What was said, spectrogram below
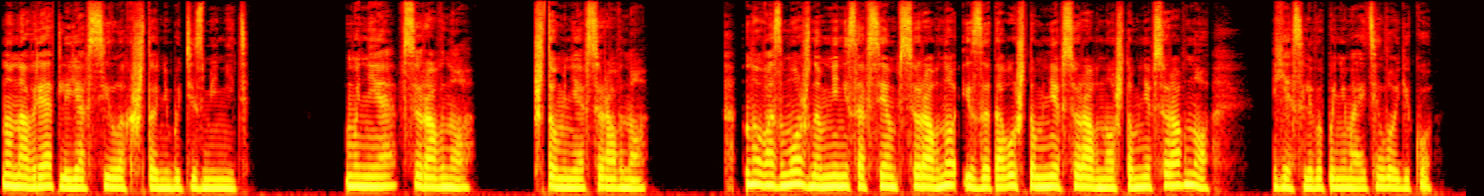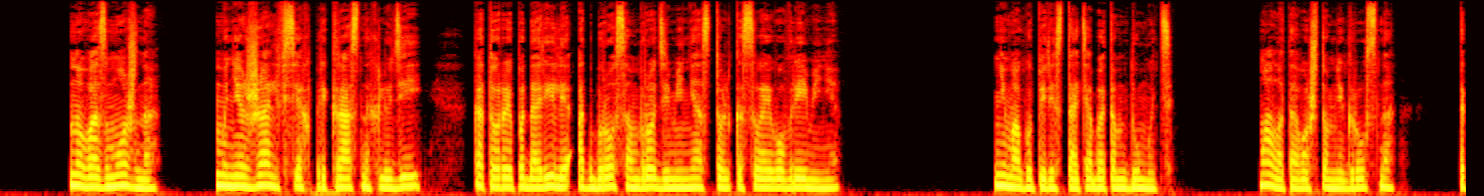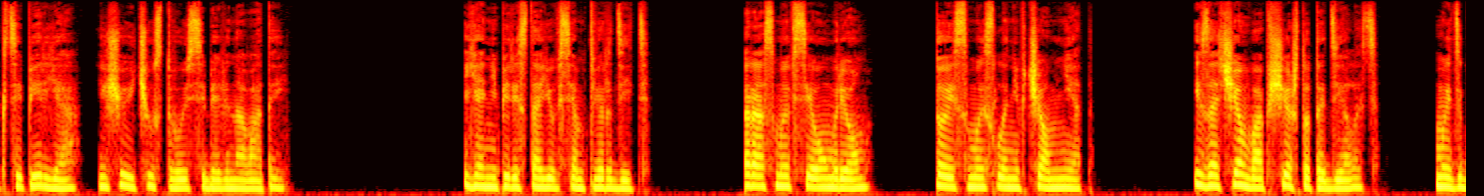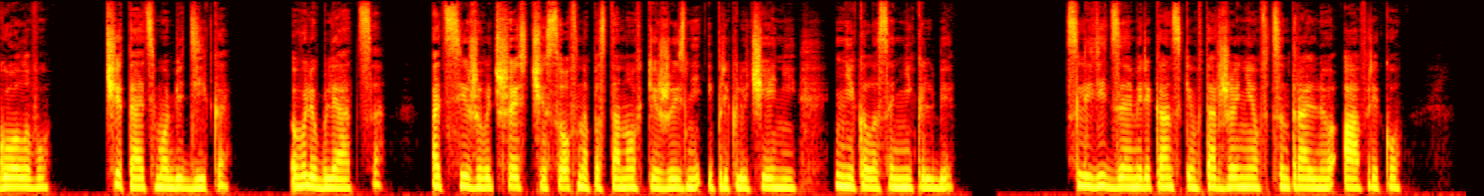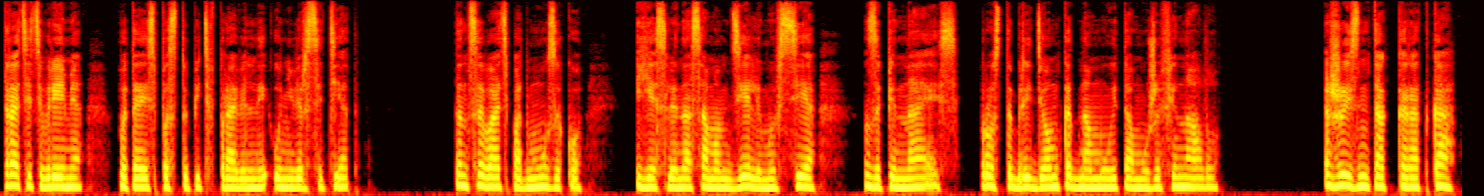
но навряд ли я в силах что-нибудь изменить. Мне все равно, что мне все равно. Но, возможно, мне не совсем все равно из-за того, что мне все равно, что мне все равно, если вы понимаете логику. Но, возможно, мне жаль всех прекрасных людей, которые подарили отбросам вроде меня столько своего времени. Не могу перестать об этом думать. Мало того, что мне грустно, так теперь я еще и чувствую себя виноватой. Я не перестаю всем твердить: раз мы все умрем, то и смысла ни в чем нет. И зачем вообще что-то делать? Мыть голову, читать Моби Дика, влюбляться, отсиживать шесть часов на постановке жизни и приключений Николаса Никольби следить за американским вторжением в Центральную Африку, тратить время, пытаясь поступить в правильный университет, танцевать под музыку, если на самом деле мы все, запинаясь, просто бредем к одному и тому же финалу. Жизнь так коротка,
